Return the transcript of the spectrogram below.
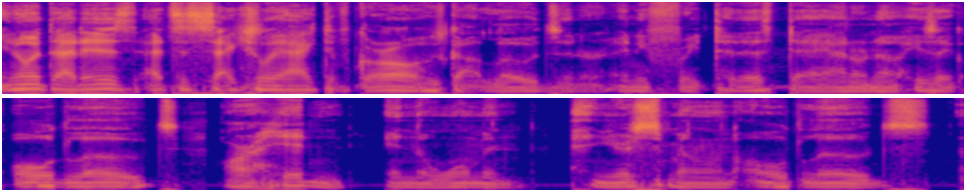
"You know what that is? That's a sexually active girl who's got loads in her." And he freaked to this day. I don't know. He's like, old loads are hidden in the woman, and you're smelling old loads.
